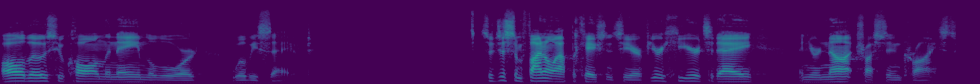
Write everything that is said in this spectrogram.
all those who call on the name of the Lord will be saved. So, just some final applications here. If you're here today and you're not trusting in Christ,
